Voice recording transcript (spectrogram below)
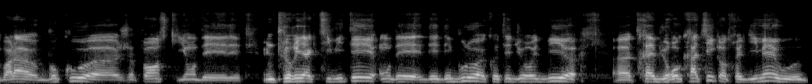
voilà beaucoup, euh, je pense, qui ont des, une pluriactivité, ont des, des, des boulots à côté du rugby euh, très bureaucratiques entre guillemets ou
